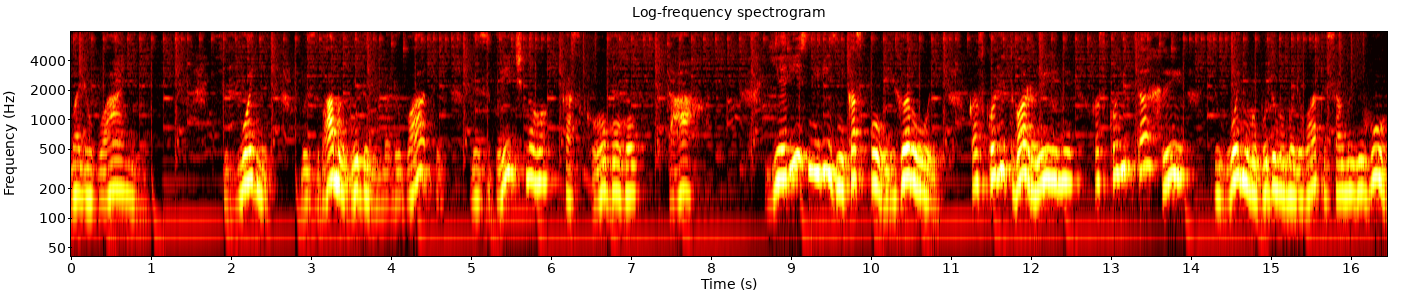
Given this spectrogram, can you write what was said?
малювання. Сьогодні ми з вами будемо малювати незвичного казкового птаха. Є різні різні казкові герої, казкові тварини, казкові птахи. Сьогодні ми будемо малювати саме його.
